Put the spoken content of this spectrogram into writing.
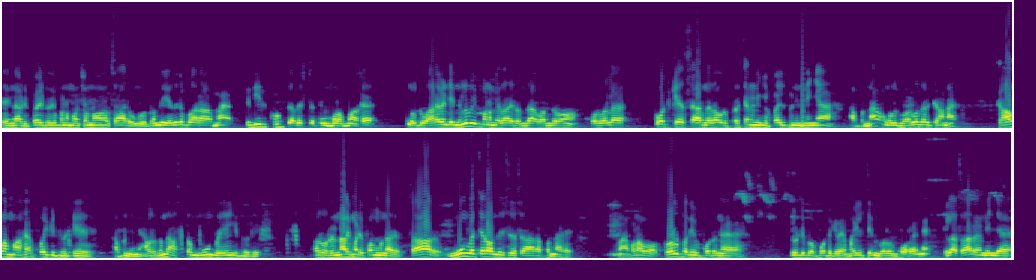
சரிங்களா அப்படி போயிட்டு இருக்கப்ப நம்ம சொன்னோம் சார் உங்களுக்கு வந்து எதிர்பாராமல் திடீர் குருட்டு அதிர்ஷ்டத்தின் மூலமாக உங்களுக்கு வர வேண்டிய நிலுவை பணம் ஏதாவது இருந்தால் வந்துடும் ஒருவேளை கோர்ட் கேஸ் சார்ந்த ஏதாவது ஒரு பிரச்சனை நீங்கள் ஃபைல் பண்ணியிருந்தீங்க அப்படின்னா உங்களுக்கு வருவதற்கான காலமாக போய்கிட்டு இருக்கு. அப்படின்னு சொன்னேன். அவருக்கு வந்து அஸ்தம் மூன்று இயங்கிட்டு இருக்கு. அவர் ஒரு ரெண்டு நாளைக்கு முன்னாடி ஃபோன் பண்ணார். சார் மூணு லட்ச ரூபா வந்துச்சு சார் அப்படின்னாரு. நான் அப்போ குரல் பதிவு போடுங்க. யூடியூப்பில் போட்டுக்கிறேன். மயில்ச்சின் குரல் போடுறேன்னு. இல்லை சார் நீங்கள்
